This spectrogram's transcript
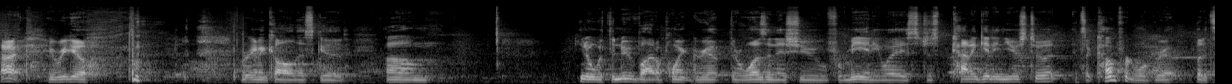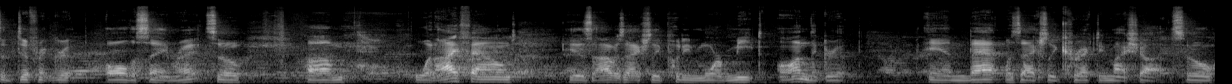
All right, here we go. We're gonna call this good. Um, you know, with the new Vital Point grip, there was an issue for me anyways, just kind of getting used to it. It's a comfortable grip, but it's a different grip all the same, right? So um, what I found is I was actually putting more meat on the grip and that was actually correcting my shot. So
